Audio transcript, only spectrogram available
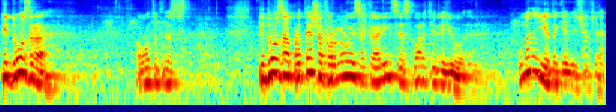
підозра, от тут лист. Підозра про те, що формується коаліція з партії регіонів. У мене є таке відчуття.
